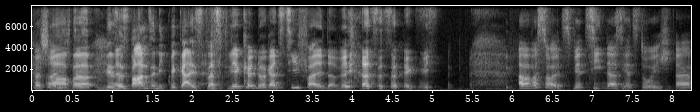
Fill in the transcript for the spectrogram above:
Wahrscheinlich Aber das- wir sind wahnsinnig begeistert. Das, wir können nur ganz tief fallen damit. Das ist irgendwie. Aber was soll's? Wir ziehen das jetzt durch. Äh, äh,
